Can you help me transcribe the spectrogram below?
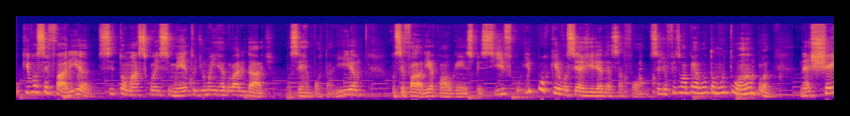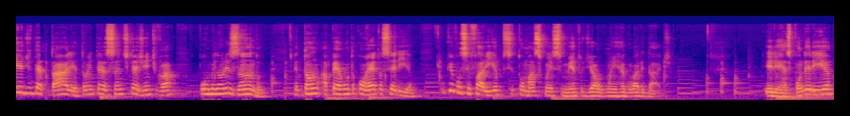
O que você faria se tomasse conhecimento de uma irregularidade? Você reportaria? Você falaria com alguém específico? E por que você agiria dessa forma? Ou seja, eu fiz uma pergunta muito ampla, né, cheia de detalhe, é interessante que a gente vá pormenorizando. Então, a pergunta correta seria: o que você faria se tomasse conhecimento de alguma irregularidade? Ele responderia:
